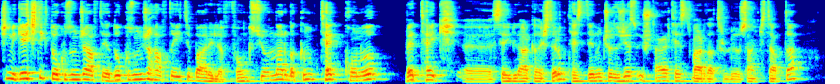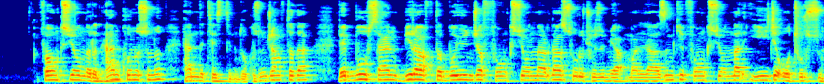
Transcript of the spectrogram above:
Şimdi geçtik 9. haftaya. 9. hafta itibariyle fonksiyonlar bakın tek konu ve tek e, sevgili arkadaşlarım testlerini çözeceğiz. 3 tane test vardı hatırlıyorsan kitapta fonksiyonların hem konusunu hem de testini 9. haftada ve bu sen bir hafta boyunca fonksiyonlardan soru çözüm yapman lazım ki fonksiyonlar iyice otursun.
